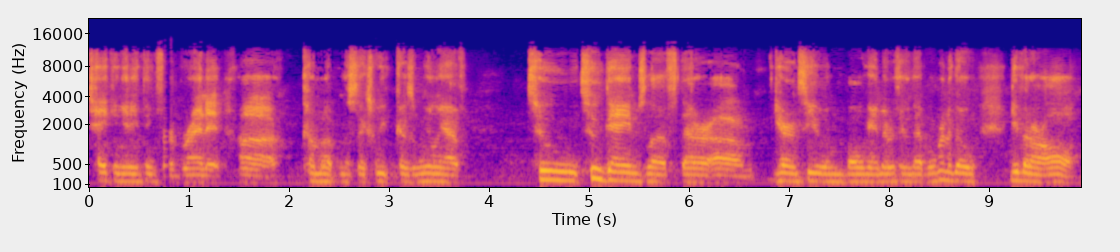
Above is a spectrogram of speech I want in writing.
taking anything for granted uh, coming up in this next week because we only have two two games left that are um, guaranteed in the bowl game, and everything like that. But we're gonna go give it our all,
